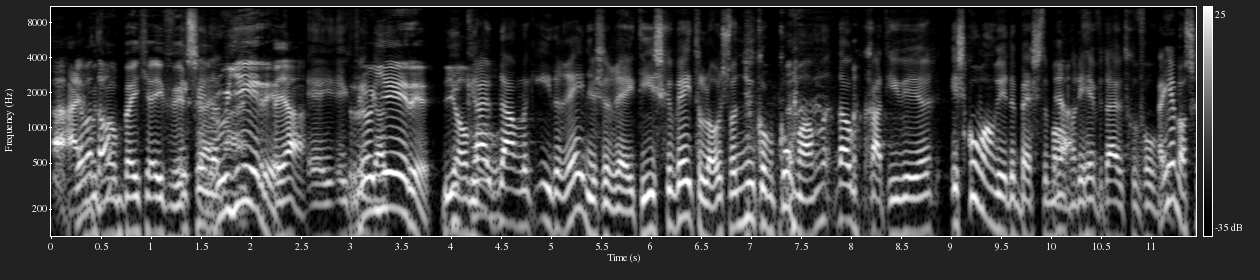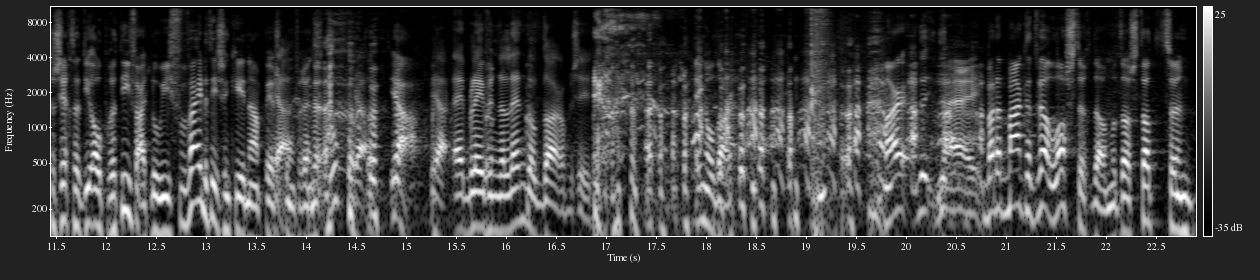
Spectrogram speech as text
Ja, die wat moet dan? wel een beetje evenwicht zijn. Royeren. Ja. Eh, ik Royeren. Die allemaal. kruipt namelijk iedereen in zijn reet. Die is gewetenloos, want nu komt Koeman. nou gaat hij weer, is Koeman weer de beste man, Ja. maar die heeft het uitgevonden. Ja, jij was gezegd dat die operatief uit Louis verwijderd is een keer na een persconferentie, toch? Dat- Ja. dat- ja, Ja, hij bleef in de lendeldarm zitten. Engeldar. maar, de- de- Nee. maar dat maakt het wel lastig dan. Want als dat zijn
